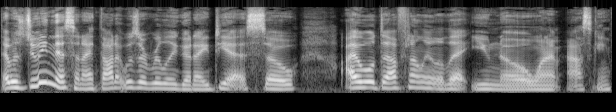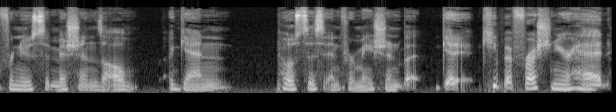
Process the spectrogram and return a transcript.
that was doing this and I thought it was a really good idea. So I will definitely let you know when I'm asking for new submissions. I'll again post this information, but get it keep it fresh in your head.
